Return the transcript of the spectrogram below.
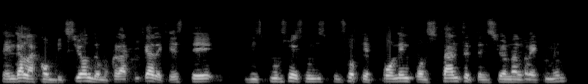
tenga la convicción democrática de que este discurso es un discurso que pone en constante tensión al régimen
